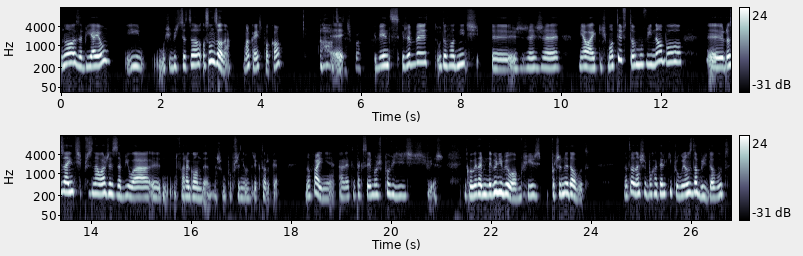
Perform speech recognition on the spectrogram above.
no, zabijają i musi być za to osądzona. Okej, okay, spoko. O, to e, też było. Więc, żeby udowodnić, y, że, że miała jakiś motyw, to mówi, no bo y, Rosalind się przyznała, że zabiła y, Faragondę, naszą poprzednią dyrektorkę. No fajnie, ale to tak sobie możesz powiedzieć, wiesz, nikogo tam innego nie było, musi być potrzebny dowód. No to nasze bohaterki próbują zdobyć dowód,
